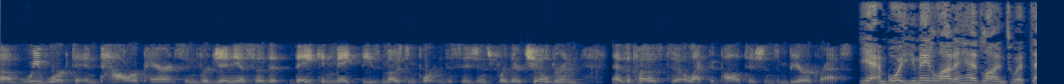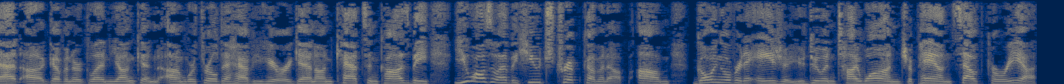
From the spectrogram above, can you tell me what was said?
um, we've worked to empower parents in Virginia so that they can make these most important decisions for their children as opposed to elected politicians and bureaucrats. Yeah, and boy, you made a lot of headlines with that, uh, Governor Glenn Youngkin. Um, we're thrilled to have you here again on Cats and Cosby. You also have a huge trip coming up, um, going over to Asia. You're doing Taiwan, Japan, South Korea.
